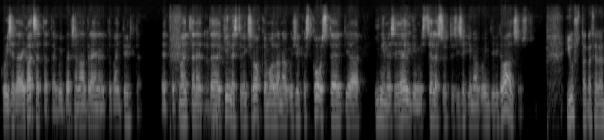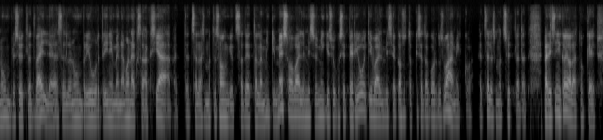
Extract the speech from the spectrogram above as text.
kui seda ei katsetata, kui personaaltreener ütleb ainult ühte. et, et ma ütlen, et äh, kindlasti võiks rohkem olla nagu niisugust koostööd ja inimese jälgimist selles suhtes isegi nagu individuaalsust just, aga selle numbri sa ütled välja ja selle numbri juurde inimene mõneks ajaks jääb, et, et selles mõttes ongi, et sa teed talle mingi meso valmis või mingisuguse perioodi valmis ja kasutabki seda kordusvahemikku, et selles mõttes ütled, et päris nii ka ei ole, et okei okay,,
